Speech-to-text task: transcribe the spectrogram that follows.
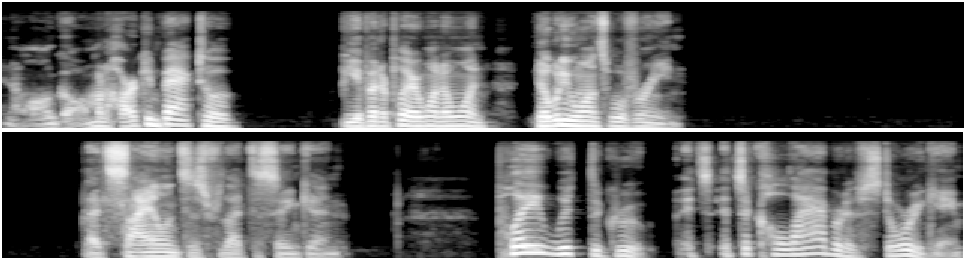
And I'll go, I'm going to harken back to be a better player 101. Nobody wants Wolverine. That silence is for that to sink in. Play with the group. It's it's a collaborative story game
